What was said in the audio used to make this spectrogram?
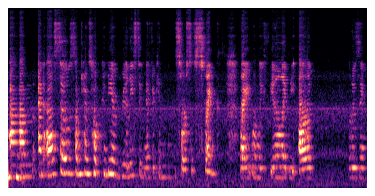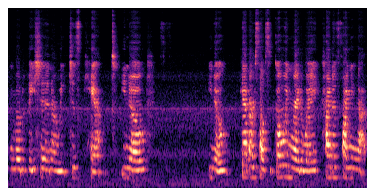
Mm-hmm. Um, and also, sometimes hope can be a really significant source of strength, right? When we feel like we are losing motivation or we just can't, you know, you know, get ourselves going right away, kind of finding that,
